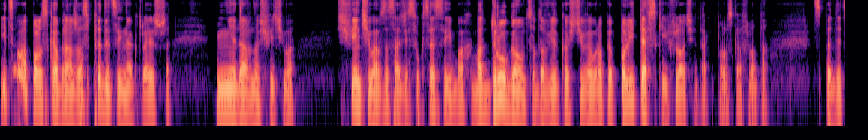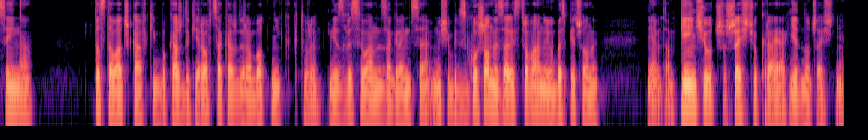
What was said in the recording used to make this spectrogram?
i cała polska branża spedycyjna, która jeszcze niedawno świeciła, święciła w zasadzie sukcesy i była chyba drugą co do wielkości w Europie po litewskiej flocie, tak, polska flota spedycyjna dostała czkawki, bo każdy kierowca, każdy robotnik, który jest wysyłany za granicę, musi być zgłoszony, zarejestrowany i ubezpieczony, nie wiem, tam pięciu czy sześciu krajach jednocześnie,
